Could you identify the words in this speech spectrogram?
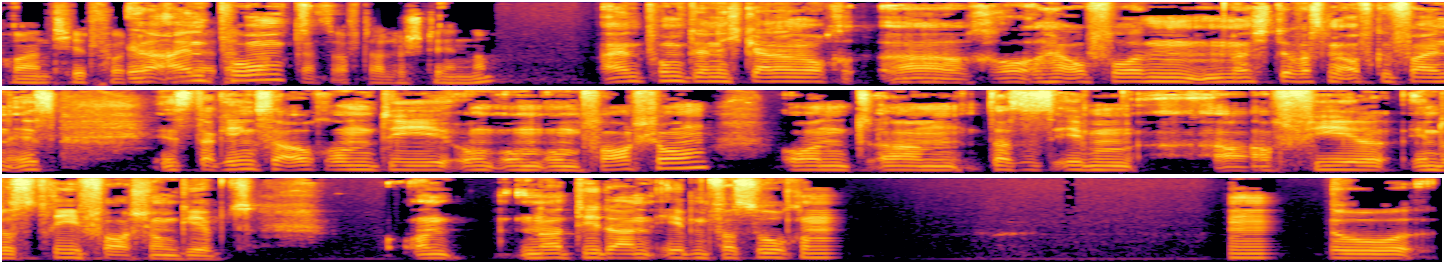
pointiert vor Ja, ein Punkt. Ganz oft alle stehen, ne? Ein Punkt, den ich gerne noch äh, herausfordern möchte, was mir aufgefallen ist, ist, da ging es ja auch um die um, um, um Forschung und ähm, dass es eben auch viel Industrieforschung gibt und ne, die dann eben versuchen zu,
